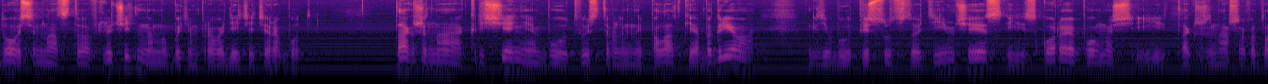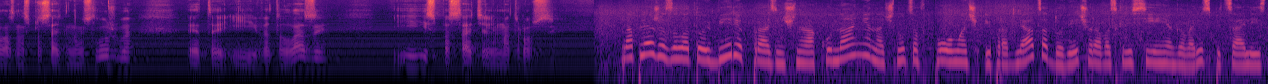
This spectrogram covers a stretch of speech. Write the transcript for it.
До 18 включительно мы будем проводить эти работы. Также на крещение будут выставлены палатки обогрева, где будет присутствовать и МЧС, и скорая помощь, и также наша водолазно-спасательная служба. Это и водолазы, и спасатели-матросы. На пляже «Золотой берег» праздничные окунания начнутся в полночь и продлятся до вечера воскресенья, говорит специалист.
